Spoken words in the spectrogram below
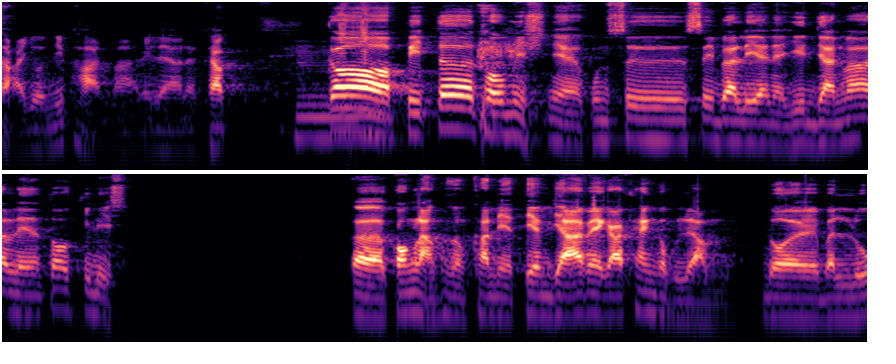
ษายนที่ผ่านมานี่แล้วนะครับอืมก็ปีเตอร์โทมิชเนี่ยคุณซือเซเบเรียเนี่ยยืนยันว่าเรนาโตกิลิชเอ่อกองหลังคนสำคัญเนี่ยเตรียมย้ายไปการแข่งกับบุรีรัมย์โดยบรรลุ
